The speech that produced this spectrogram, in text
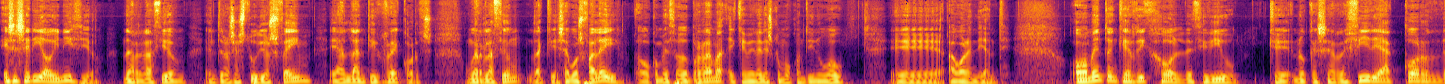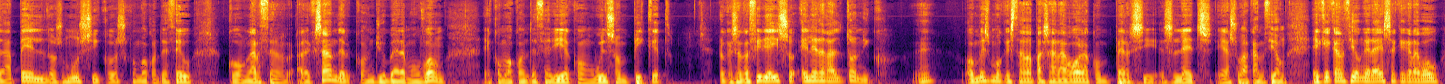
Ese sería o inicio da relación entre os estudios Fame e Atlantic Records, unha relación da que xa vos falei ao comezo do programa e que veredes como continuou eh, agora en diante. O momento en que Rick Hall decidiu que no que se refire a cor da pel dos músicos, como aconteceu con Arthur Alexander, con You Better Move On, e como acontecería con Wilson Pickett, no que se refire a iso, el era daltónico, eh? o mesmo que estaba a pasar agora con Percy Sledge e a súa canción. E que canción era esa que grabou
